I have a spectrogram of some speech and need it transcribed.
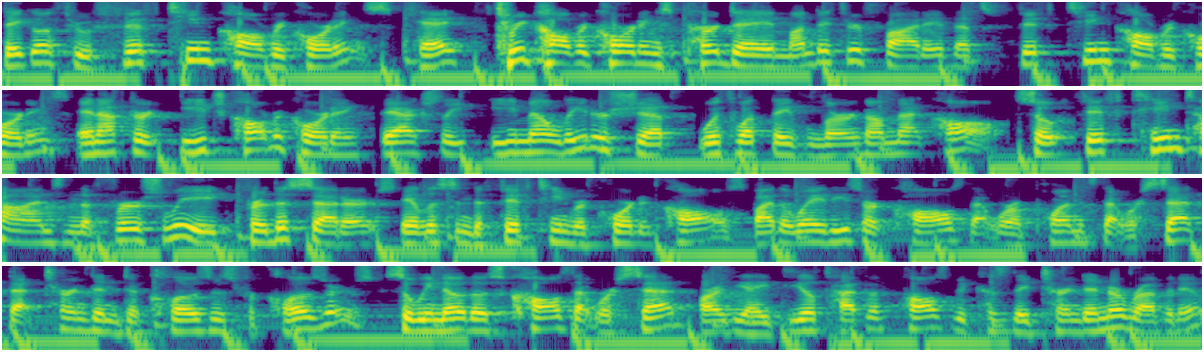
they go through 15 call recordings, okay? Three call recordings per day, Monday through Friday. That's 15 call recordings. And after each call recording, they actually email leadership with what they've learned on that call. So 15 times in the first week for the setters, they listened to 15 recorded calls. By the way, these are calls that were appointments that were set that turned into closes for closers. So we know those calls that were set are the ideal type of calls because they turned into revenue.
